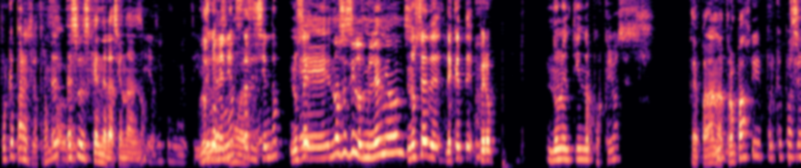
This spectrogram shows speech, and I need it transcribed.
¿Por qué paras la trompa, bro? Eso es generacional, ¿no? Sí, es como. ¿Los millennials estás diciendo? No sé, Eh, no sé si los millennials. no sé de, de qué te... Pero no lo entiendo por qué lo haces. ¿Que paran la trompa? Sí, ¿por qué pasa?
